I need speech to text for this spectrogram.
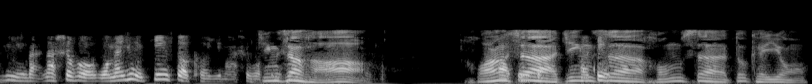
明白。那师傅，我们用金色可以吗？师傅？金色好，黄色、啊金金色色、红色都可以用，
